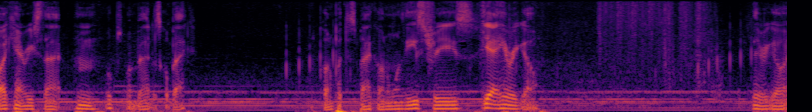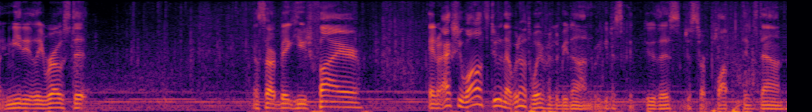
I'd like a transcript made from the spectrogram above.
Oh, I can't reach that. Hmm. Oops, my bad. Let's go back. I'm gonna put this back on one of these trees. Yeah, here we go. There we go. Immediately roast it. That's our big, huge fire. And actually, while it's doing that, we don't have to wait for it to be done. We can just do this and just start plopping things down.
